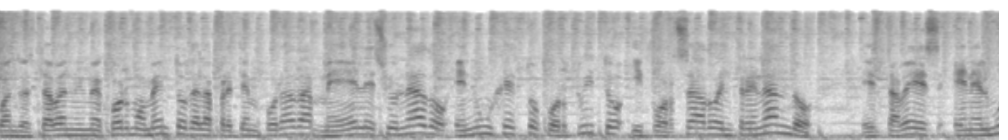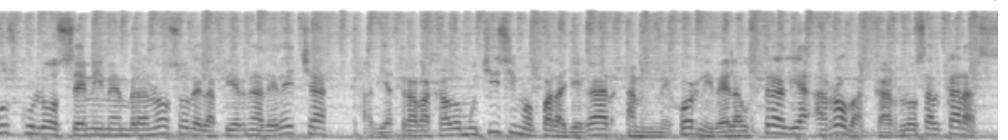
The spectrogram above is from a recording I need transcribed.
Cuando estaba en mi mejor momento de la pretemporada me he lesionado en un gesto fortuito y forzado entrenando. Esta vez en el músculo semimembranoso de la pierna derecha había trabajado muchísimo para llegar a mi mejor nivel Australia, arroba Carlos Alcaraz.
